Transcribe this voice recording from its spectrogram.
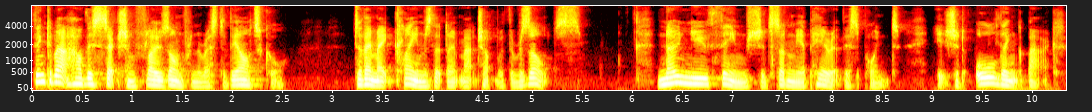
Think about how this section flows on from the rest of the article. Do they make claims that don't match up with the results? No new themes should suddenly appear at this point. It should all link back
